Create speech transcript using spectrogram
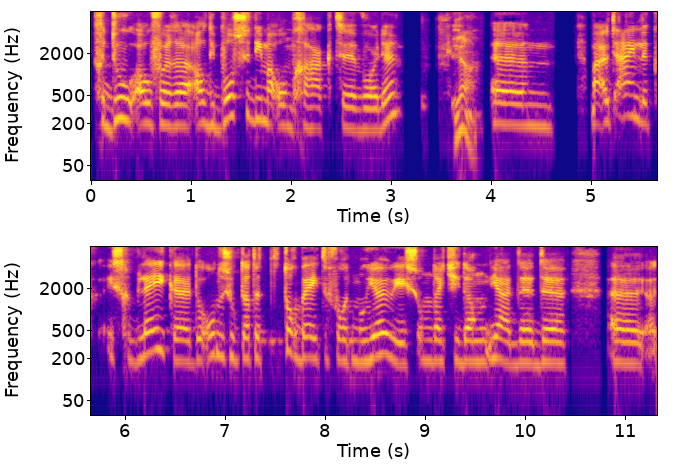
gedoe over al die bossen die maar omgehakt worden. Ja. Um, maar uiteindelijk is gebleken door onderzoek dat het toch beter voor het milieu is, omdat je dan ja, de, de, uh,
